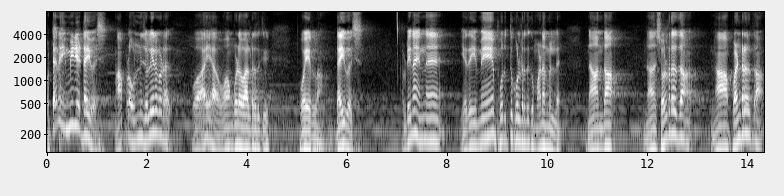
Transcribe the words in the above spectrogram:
உடனே இம்மீடியட் டைவர்ஸ் மாப்பிள்ளை ஒன்றும் சொல்லிடக்கூடாது. போயா உன் கூட வாழ்கிறதுக்கு போயிடலாம். டைவர்ஸ் அப்படின்னா என்ன? எதையுமே பொறுத்து கொள்றதுக்கு மனம் இல்லை. நான் தான். நான் சொல்கிறது தான் நான் பண்ணுறது தான்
